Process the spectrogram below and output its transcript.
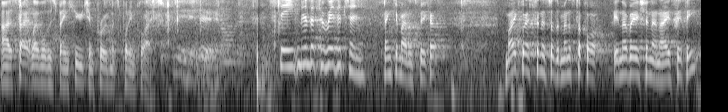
uh, state level there's been huge improvements put in place. The member for Riverton. Thank you, Madam Speaker. My question is to the Minister for Innovation and ICT.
